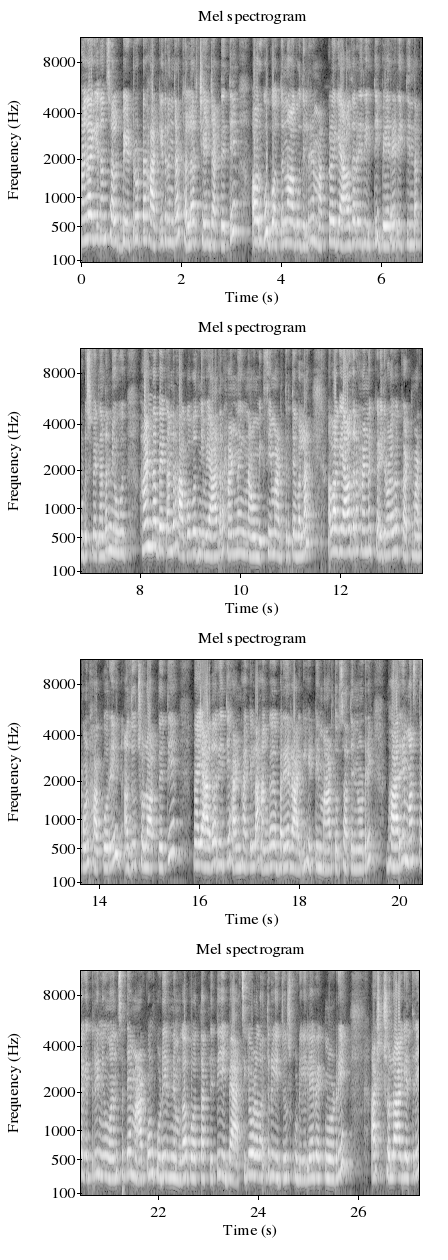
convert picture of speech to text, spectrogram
ಹಾಗಾಗಿ ಇದೊಂದು ಸ್ವಲ್ಪ ಬೀಟ್ರೂಟ್ ಹಾಕಿದ್ರಿಂದ ಕಲರ್ ಚೇಂಜ್ ಆಗ್ತೈತಿ. ಅವ್ರಿಗೂ ಗೊತ್ತನೂ ಆಗೋದಿಲ್ಲ ರೀ ಮಕ್ಕಳಿಗೆ ಯಾವ್ದಾರ ರೀತಿ ಬೇರೆ ರೀತಿಯಿಂದ ಕುಡಿಸ್ಬೇಕಂದ್ರೆ ನೀವು ಹಣ್ಣು ಬೇಕಂದ್ರೆ ಹಾಕೋಬೋದು. ನೀವು ಯಾವ್ದಾರ ಹಣ್ಣಿಗೆ ನಾವು ಮಿಕ್ಸಿ ಮಾಡ್ತಿರ್ತೇವಲ್ಲ, ಅವಾಗ ಯಾವ್ದಾರ ಹಣ್ಣು ಇದ್ರೊಳಗೆ ಕಟ್ ಮಾಡ್ಕೊಂಡು ಹಾಕೋರಿ. ಅದು ಚಲೋ ಆಗ್ತೈತಿ. ನಾ ಯಾವುದೋ ರೀತಿ ಹಣ್ಣು ಹಾಕಿಲ್ಲ, ಹಂಗೆ ಬರೀ ರಾಗಿ ಹಿಟ್ಟಿನ ಮಾಡಿ ತೋರ್ಸಾತೀನಿ ನೋಡ್ರಿ. ಭಾರಿ ಮಸ್ತ್ ಆಗೈತ್ರಿ. ನೀವು ಒಂದ್ಸತಿ ಮಾಡ್ಕೊಂಡು ಕುಡೀರಿ ನಿಮ್ಗೆ ಗೊತ್ತಾಗ್ತೈತಿ. ಈ ಬ್ಯಾಸಿಗೆ ಒಳಗಂತೂ ಈ ಜ್ಯೂಸ್ ಕುಡಿಲೇಬೇಕು ನೋಡ್ರಿ. ಅಷ್ಟು ಚಲೋ ಆಗೈತ್ರಿ.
